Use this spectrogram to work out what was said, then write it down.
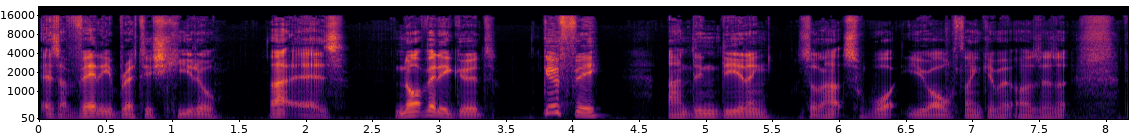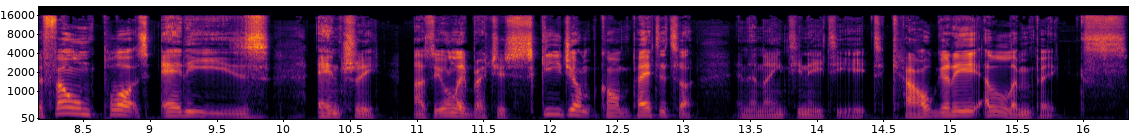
is a very British hero. That is. Not very good, goofy, and endearing. So that's what you all think about us, is it? The film plots Eddie's entry as the only British ski jump competitor in the 1988 Calgary Olympics.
